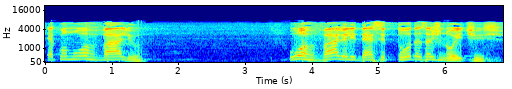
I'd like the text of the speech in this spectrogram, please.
é como o orvalho. O orvalho ele desce todas as noites.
